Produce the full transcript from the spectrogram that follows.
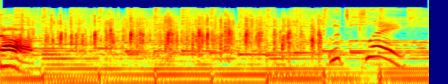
Job. Let's play!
